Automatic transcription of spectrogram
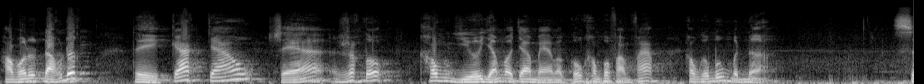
học hỏi được đạo đức, thì các cháu sẽ rất tốt. Không dựa dẫm vào cha mẹ mà cũng không có phạm pháp, không có bướng bỉnh nữa C.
